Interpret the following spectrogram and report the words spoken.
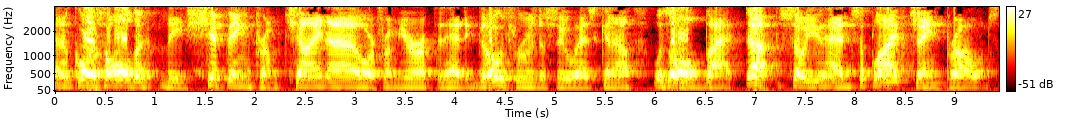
And of course, all the, the shipping from China or from Europe that had to go through the Suez Canal was all backed up. So you had supply chain problems.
